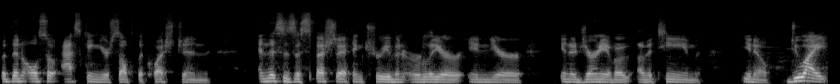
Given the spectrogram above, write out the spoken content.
but then also asking yourself the question and this is especially i think true even earlier in your in a journey of a, of a team you know do i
